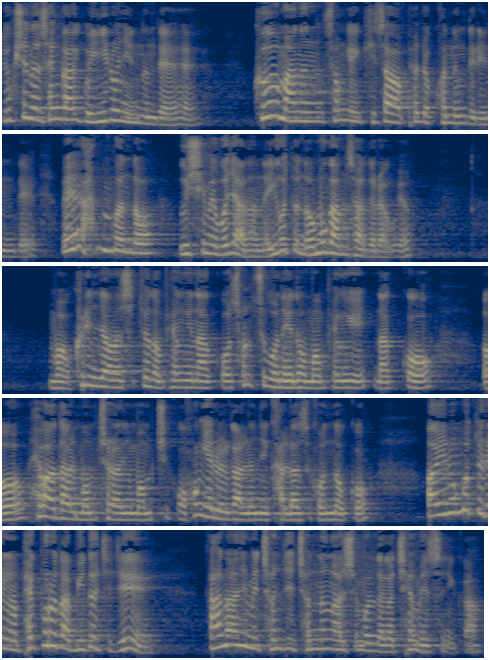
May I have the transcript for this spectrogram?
육신은 생각이고 이론이 있는데 그 많은 성경 기사와 표적 권능들이 있는데 왜 한 번도 의심해 보지 않았나? 이것도 너무 감사하더라고요. 뭐 그림자만 스쳐도 병이 낫고 손 쓰고 내도 뭐 병이 낫고 어, 해와 달 멈추라니 멈추고 홍해를 갈르니 갈라서 건넜고. 아 이런 것들이 100%다 믿어지지. 하나님의 전지 전능하심을 내가 체험했으니까.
